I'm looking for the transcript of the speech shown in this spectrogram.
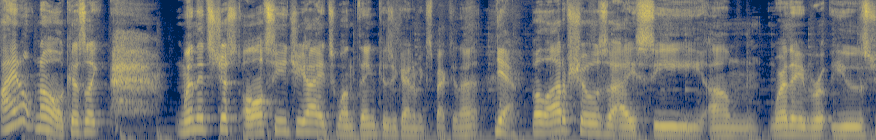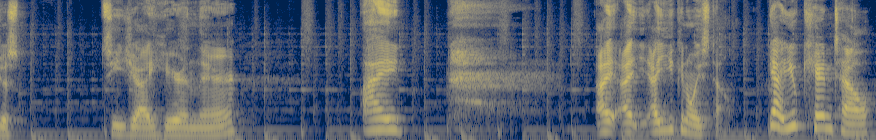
I don't know, cause like when it's just all CGI, it's one thing because you're kind of expecting that. Yeah. But a lot of shows that I see um, where they ro- use just CGI here and there, I, I, I, I, you can always tell. Yeah, you can tell.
